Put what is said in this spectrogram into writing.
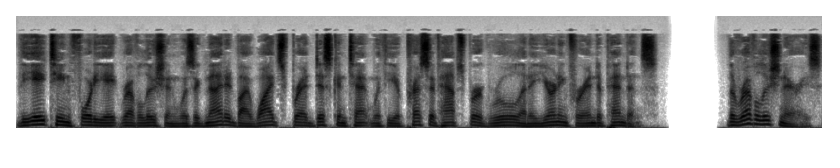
The 1848 revolution was ignited by widespread discontent with the oppressive Habsburg rule and a yearning for independence. The revolutionaries,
